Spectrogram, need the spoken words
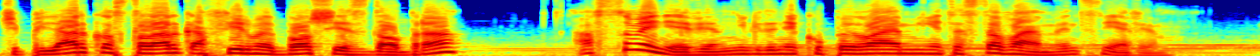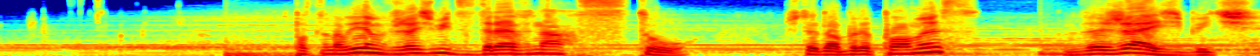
Czy pilarko stolarka firmy Bosch jest dobra? A w sumie nie wiem, nigdy nie kupowałem i nie testowałem, więc nie wiem. Postanowiłem wrzeźbić z drewna stół. Czy to dobry pomysł? Wyrzeźbić.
